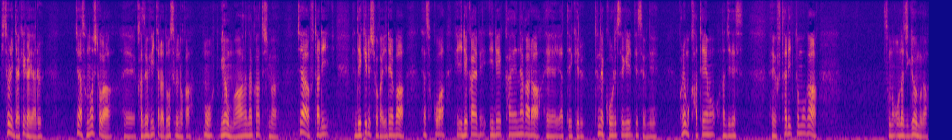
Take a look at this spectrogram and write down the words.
1人だけがやる。じゃあその人が、えー、風邪をひいたらどうするのか。もう業務回らなくなってしまう。じゃあ2人できる人がいればじゃそこは入れ替え入れ替えながら、えー、やっていける。というのは効率的ですよね。これも家庭も同じです、えー、2人ともがその同じ業務が、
